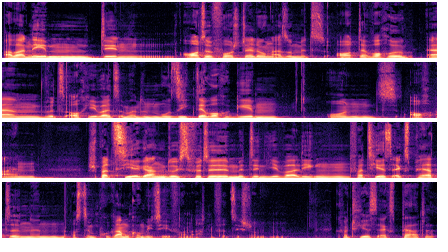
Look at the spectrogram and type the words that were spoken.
Aber neben den Ortevorstellungen, also mit Ort der Woche, ähm, wird es auch jeweils immer eine Musik der Woche geben und auch ein Spaziergang durchs Viertel mit den jeweiligen Quartiersexpertinnen aus dem Programmkomitee von 48 Stunden. Quartiersexperte?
